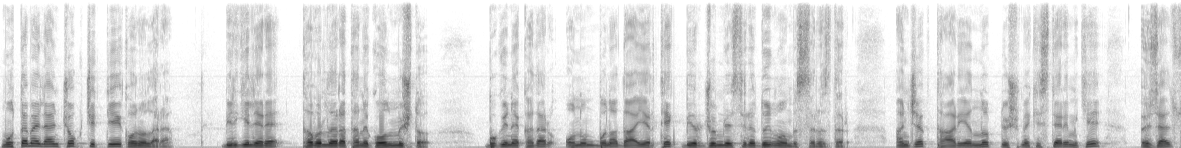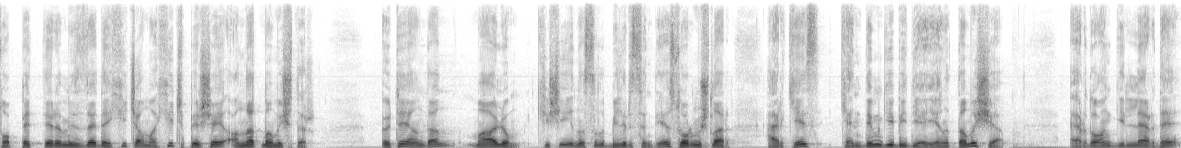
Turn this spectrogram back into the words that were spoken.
muhtemelen çok ciddi konulara, bilgilere, tavırlara tanık olmuştu. Bugüne kadar onun buna dair tek bir cümlesini duymamışsınızdır. Ancak tarihe not düşmek isterim ki özel sohbetlerimizde de hiç ama hiçbir şey anlatmamıştır. Öte yandan malum kişiyi nasıl bilirsin diye sormuşlar. Herkes kendim gibi diye yanıtlamış ya. Erdoğan Giller de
